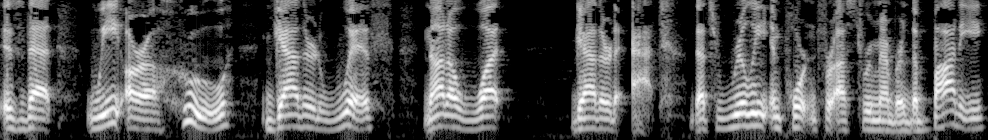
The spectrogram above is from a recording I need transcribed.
is that we are a who gathered with, not a what gathered at. That's really important for us to remember. The body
